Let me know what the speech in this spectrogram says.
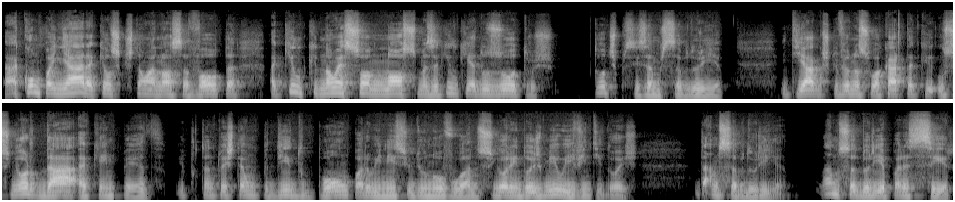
acompanhar aqueles que estão à nossa volta, aquilo que não é só nosso, mas aquilo que é dos outros. Todos precisamos de sabedoria. E Tiago escreveu na sua carta que o Senhor dá a quem pede. E, portanto, este é um pedido bom para o início de um novo ano. Senhor, em 2022, Dá-me sabedoria. Dá-me sabedoria para ser.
